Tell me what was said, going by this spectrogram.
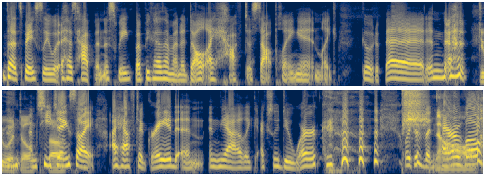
that's basically what has happened this week. But because I'm an adult, I have to stop playing it and like go to bed and Do adult I'm stuff. teaching, so I I have to grade and and yeah, like actually do work, which has been No. terrible.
